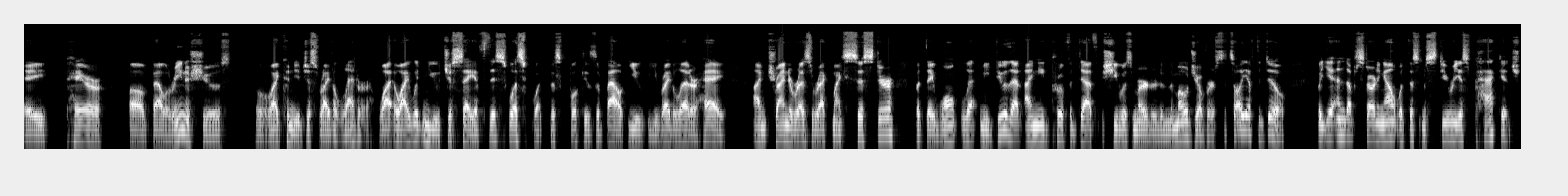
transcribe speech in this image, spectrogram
a pair of ballerina shoes? Why couldn't you just write a letter? Why why wouldn't you just say if this was what this book is about, you you write a letter, hey, I'm trying to resurrect my sister but they won't let me do that. I need proof of death. She was murdered in the Mojoverse. That's all you have to do. But you end up starting out with this mysterious package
